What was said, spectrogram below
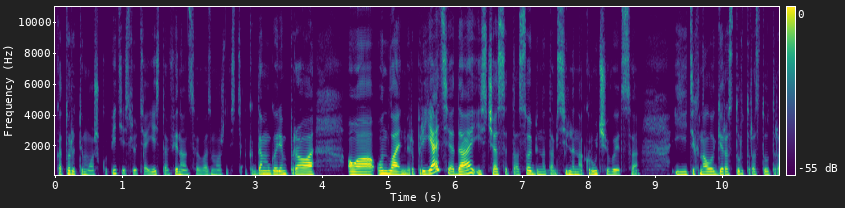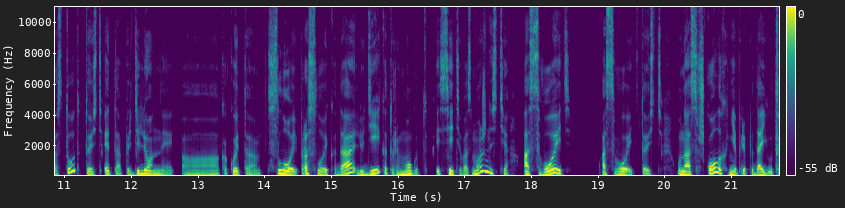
который ты можешь купить, если у тебя есть там финансовые возможности. А когда мы говорим про а, онлайн-мероприятия, да, и сейчас это особенно там сильно накручивается, и технологии растут, растут, растут, то есть это определенный а, какой-то слой, прослойка, да, людей, которые могут все эти возможности освоить освоить. То есть у нас в школах не преподают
